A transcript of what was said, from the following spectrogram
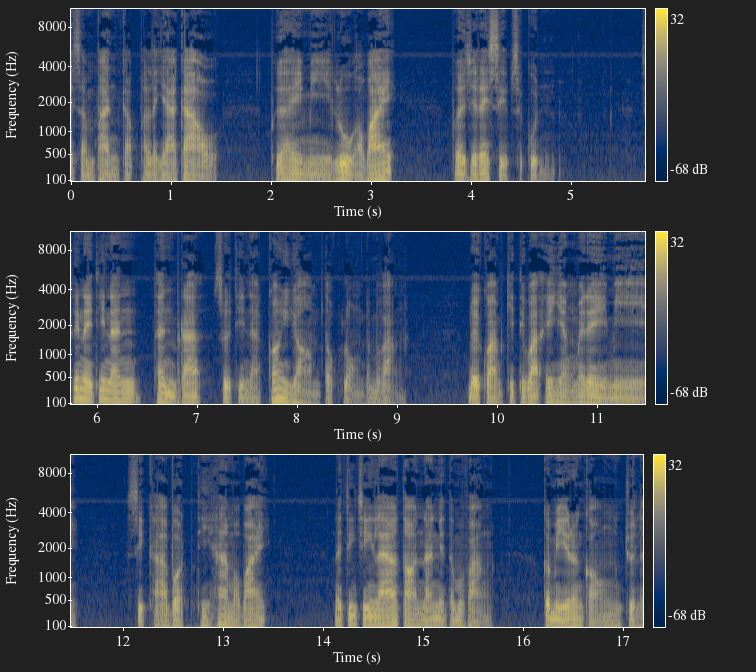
ศสัมพันธ์กับภรรยาเก่า เพื่อให้มีลูกเอาไว้ เพื่อจะได้สืบสกุล ซึ่งในที่นั้นท่านพระสุตินาก็ยอมตกลงทั้งฝัง โดยความคิดที่ว่าเอ้ยยังไม่ได้มีสิกขาบทที่ห้ามเอาไว้แต่จริง ๆ แล้วตอนนั้นเนี่ยตั้งฝังก็มีเรื่องของจุล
